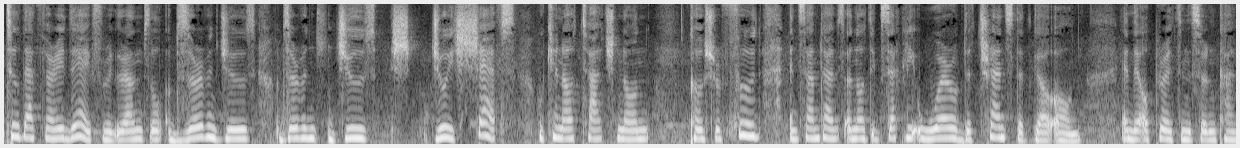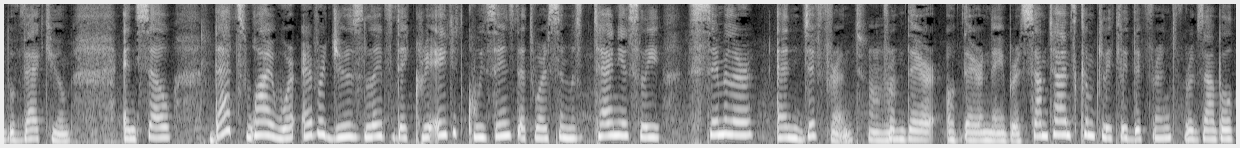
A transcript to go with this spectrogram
till that very day. For example, observant Jews, observant Jews, sh- Jewish chefs who cannot touch non-kosher food, and sometimes are not exactly aware of the trends that go on, and they operate in a certain kind of vacuum, and so that's why wherever Jews lived, they created cuisines that were simultaneously similar and different from their of their neighbors. Sometimes completely different. For example,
